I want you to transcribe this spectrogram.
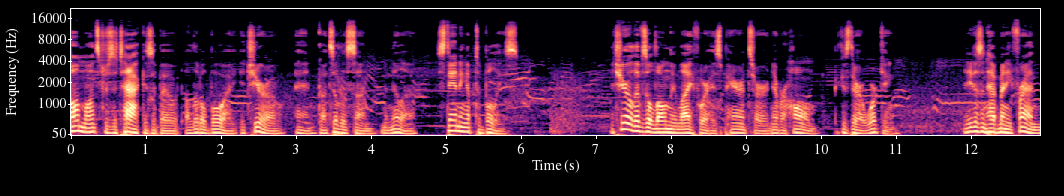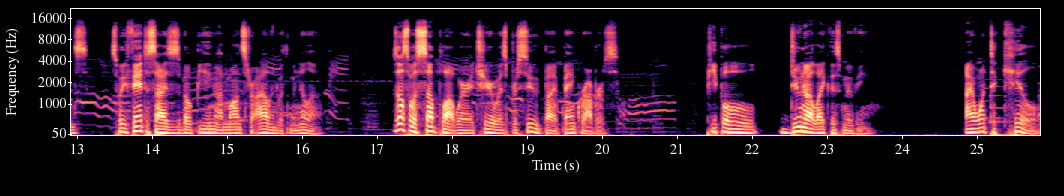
All Monsters Attack is about a little boy, Ichiro, and Godzilla's son, Minilla, standing up to bullies. Ichiro lives a lonely life where his parents are never home because they are working, and he doesn't have many friends, so he fantasizes about being on Monster Island with Minilla. There's also a subplot where Ichiro is pursued by bank robbers. People do not like this movie. I want to kill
